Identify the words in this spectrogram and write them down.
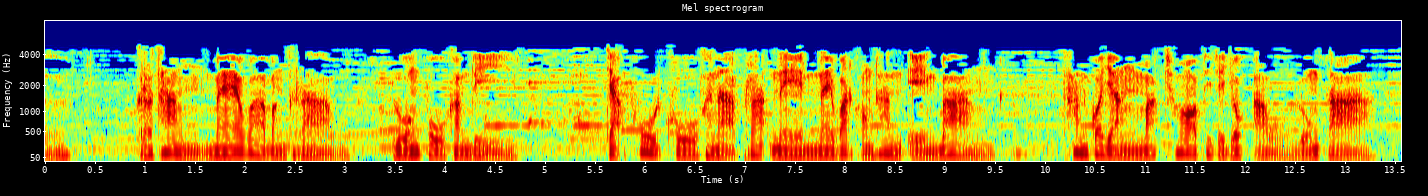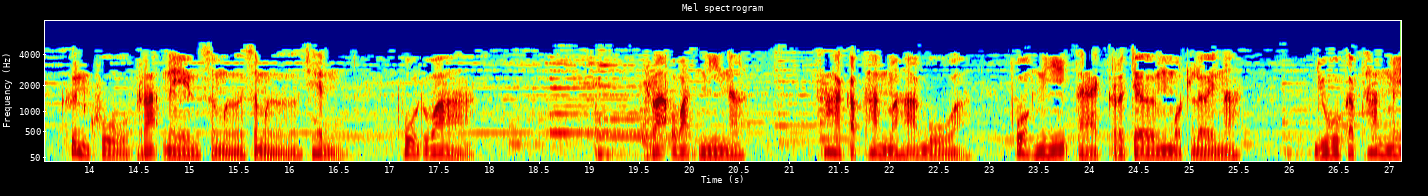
อๆกระทั่งแม้ว่าบางคราว หลวงปู่คำดี จะพูดคูขนาพระเนนในวัดของท่านเองบ้าง ท่านก็ยังมักชอบที่จะยกเอาหลวงตา ขึ้นขู่พระเนนเสมอๆเช่น พูดว่า พระวัดนี้นะ ถ้ากับท่านมหาบัว พวกนี้แตกกระเจิงหมดเลยนะ อยู่กับท่านไม่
